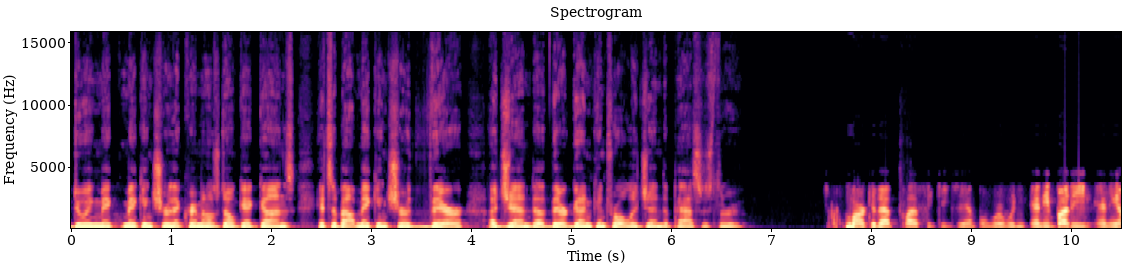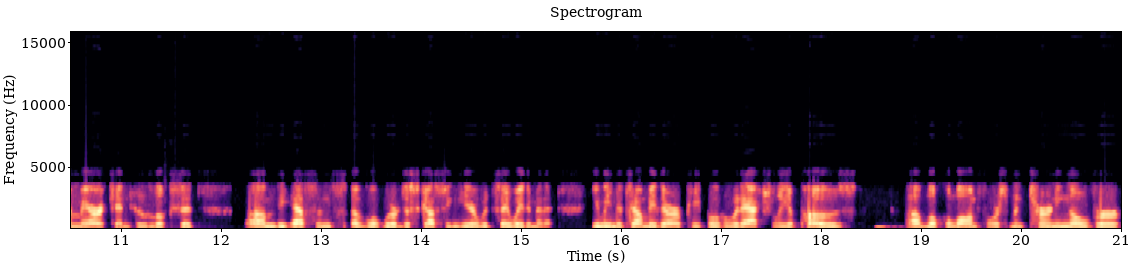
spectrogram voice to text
doing make, making sure that criminals don't get guns. It's about making sure their agenda, their gun control agenda, passes through. Mark, in that classic example where when anybody, any American who looks at um, the essence of what we're discussing here would say, wait a minute, you mean to tell me there are people who would actually oppose uh, local law enforcement turning over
